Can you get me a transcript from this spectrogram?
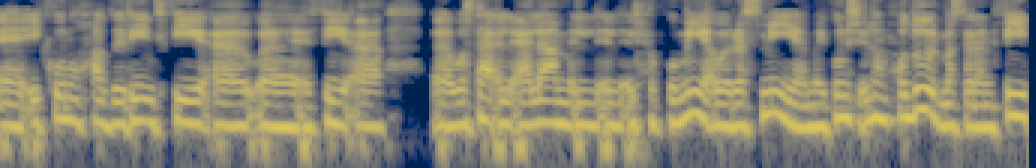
يكونوا حاضرين في في وسائل الإعلام الحكومية أو الرسمية. ما يكونش لهم حضور مثلا. في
